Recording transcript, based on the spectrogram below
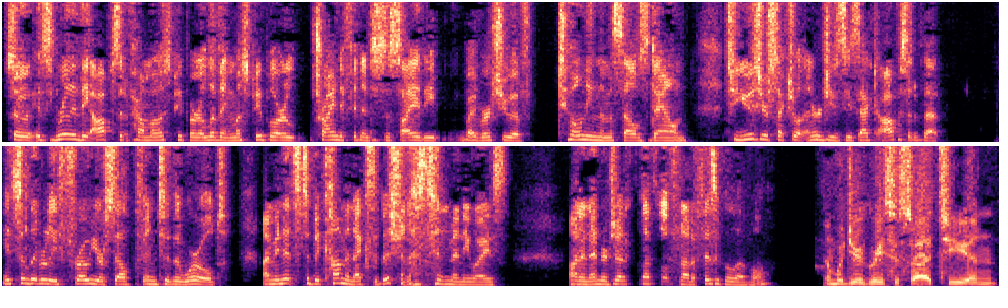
So it's really the opposite of how most people are living. Most people are trying to fit into society by virtue of toning themselves down. To use your sexual energy is the exact opposite of that. It's to literally throw yourself into the world. I mean, it's to become an exhibitionist in many ways on an energetic level, if not a physical level. And would you agree society and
